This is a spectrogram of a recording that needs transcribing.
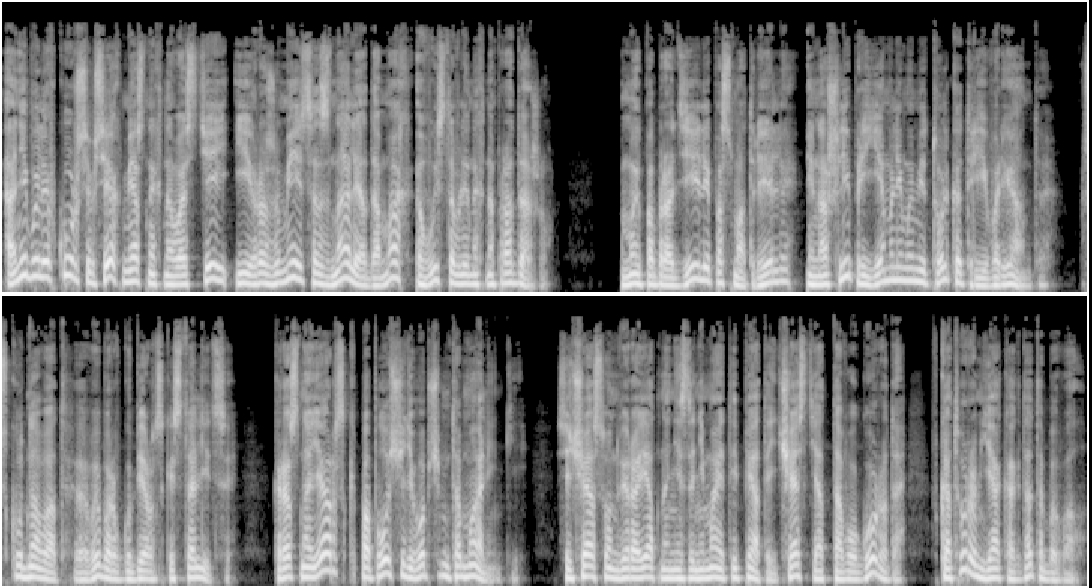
Они были в курсе всех местных новостей и, разумеется, знали о домах, выставленных на продажу. Мы побродили, посмотрели и нашли приемлемыми только три варианта. Скудноват выбор в губернской столице. Красноярск по площади, в общем-то, маленький. Сейчас он, вероятно, не занимает и пятой части от того города, в котором я когда-то бывал.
